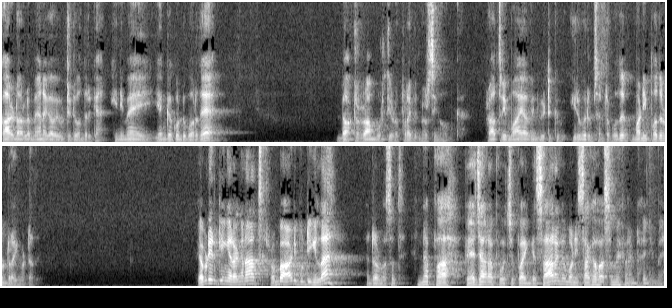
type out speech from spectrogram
காரிடாரில் மேனகாவை விட்டுட்டு வந்திருக்கேன். இனிமேல் எங்கே கொண்டு போகிறதே டாக்டர் ராம்மூர்த்தியோட ப்ரைவேட் நர்சிங் ஹோமுக்கு ராத்திரி மாயாவின் வீட்டுக்கு இருவரும் சென்றபோது மணி பதினொன்று ஆகிவிட்டது எப்படி இருக்கீங்க ரங்கநாத்? ரொம்ப ஆடி போட்டீங்களா என்றான் வசந்த். என்னப்பா பேஜாராக போச்சுப்பா இங்கே சாரங்கமணி சகவாசமே வேண்டாம் இனிமே.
